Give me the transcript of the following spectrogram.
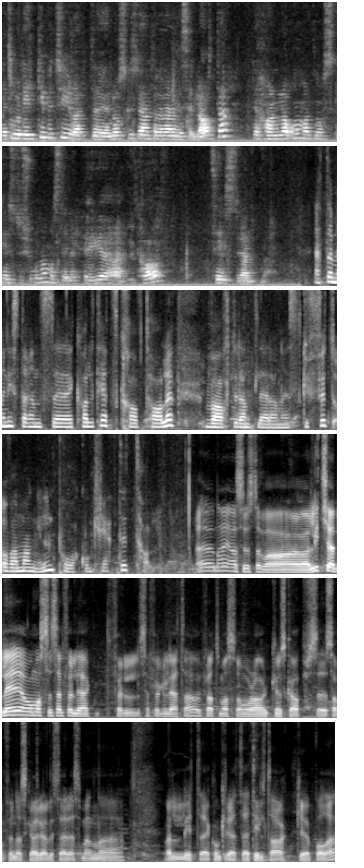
Jeg tror det ikke betyr at eh, norske studenter nødvendigvis er late. Det handler om at norske institusjoner må stille høyere krav til studentene. Etter ministerens eh, kvalitetskravtale var studentlederne skuffet over mangelen på konkrete tall. Eh, nei, jeg syns det var litt kjedelig og masse selvfølgelighet- føl- selvfølgeligheter. Vi prater masse om hvordan kunnskapssamfunnet skal realiseres, men eh, veldig lite konkrete tiltak på det.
